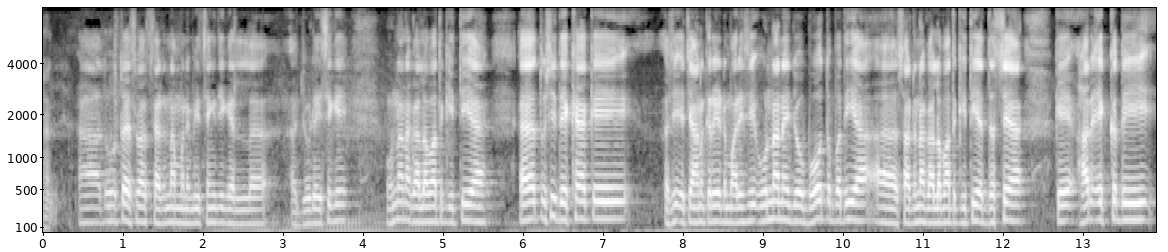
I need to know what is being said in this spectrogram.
ਹਾਂਜੀ। ਅਹ ਦੋਸਤੋ ਇਸ ਵਕਤ ਸਾਡੇ ਨਾਲ ਮਨਵੀਰ ਸਿੰਘ ਜੀ ਗੱਲ ਅ, ਜੁੜੇ ਸੀਗੇ। ਉਹਨਾਂ ਨਾਲ ਗੱਲਬਾਤ ਕੀਤੀ ਹੈ। ਅ, ਤੁਸੀਂ ਦੇਖਿਆ ਕਿ ਅਸੀਂ ਅਚਾਨਕ ਰੇਡ ਮਾਰੀ ਸੀ। ਉਹਨਾਂ ਨੇ ਜੋ ਬਹੁਤ ਵਧੀਆ ਅ, ਸਾਡੇ ਨਾਲ ਗੱਲਬਾਤ ਕੀਤੀ ਹੈ ਦੱਸਿਆ ਕਿ ਹਰ ਇੱਕ ਦੀ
